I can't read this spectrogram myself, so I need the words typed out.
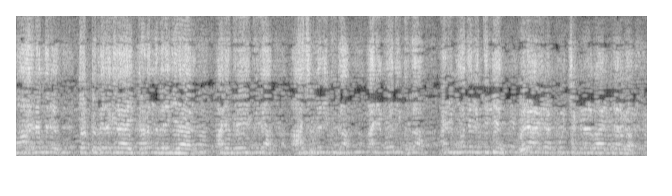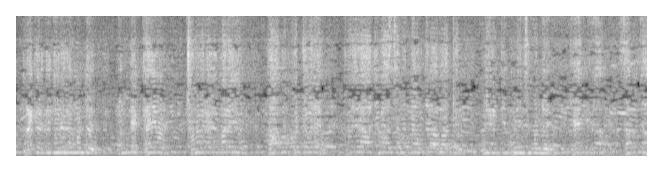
വാഹനത്തിന് തൊട്ടുപിറകിലായി കടന്നു വരികയാണ്. അനുഗ്രഹിക്കുക ആശീർവദിക്കുക അനുമോദിക്കുക അനുമോദനത്തിന്റെ ഒരായിരം പൂച്ചങ്ങൾ വാരി നൽകുക. പ്രകൃതി ദുരിതം കൊണ്ട് മുണ്ടക്കയവും ചൂരൽ മലയും പാവപ്പെട്ടവരെ പുനരാധിവാസം എന്ന മുദ്രാവാക്യം ഉയർത്തിപ്പിടിച്ചുകൊണ്ട് കേന്ദ്ര സംസ്ഥാന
